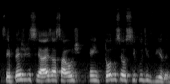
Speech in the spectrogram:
ser prejudiciais à saúde em todo o seu ciclo de vida.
